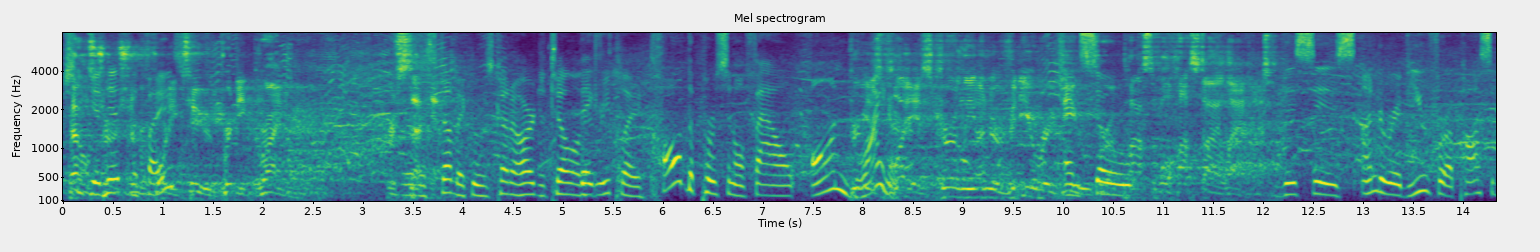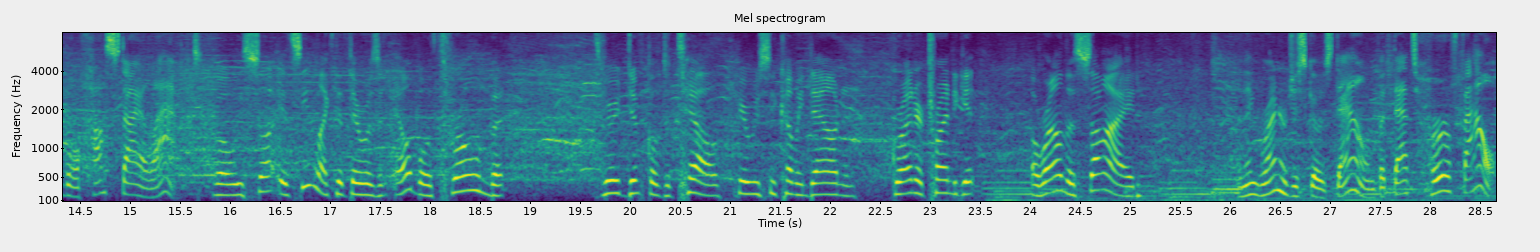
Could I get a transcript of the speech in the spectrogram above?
She get hit in the face. Brittney Griner. Her in second. the stomach. It was kind of hard to tell on They that replay. called the personal foul on Previous Griner. play is currently under video review And so- for a possible hostile act. This is under review for a possible hostile act. Well, we saw it seemed like that there was an elbow thrown, but it's very difficult to tell. Here we see coming down and Griner trying to get around the side. And then Griner just goes down, but that's her foul.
